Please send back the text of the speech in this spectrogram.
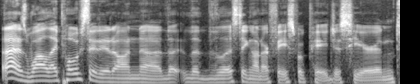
that is wild. I posted it on uh, the, the the listing on our Facebook pages here and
